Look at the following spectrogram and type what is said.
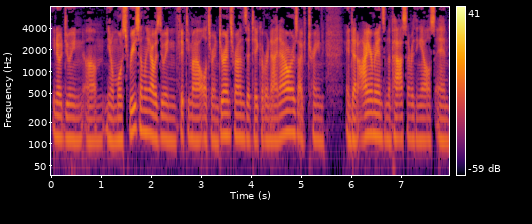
you know, doing, um, you know, most recently I was doing 50 mile ultra endurance runs that take over nine hours. I've trained and done Ironmans in the past and everything else. And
